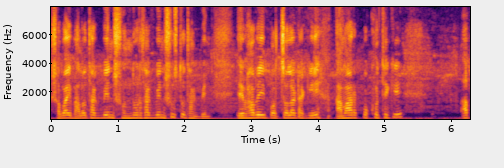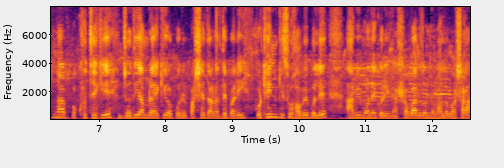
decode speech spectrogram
সবাই ভালো থাকবেন, সুন্দর থাকবেন, সুস্থ থাকবেন। এভাবেই পথ চলাটাকে আমার পক্ষ থেকে আপনার পক্ষ থেকে যদি আমরা একে অপরের পাশে দাঁড়াতে পারি, কঠিন কিছু হবে বলে আমি মনে করি না। সবার জন্য ভালোবাসা,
